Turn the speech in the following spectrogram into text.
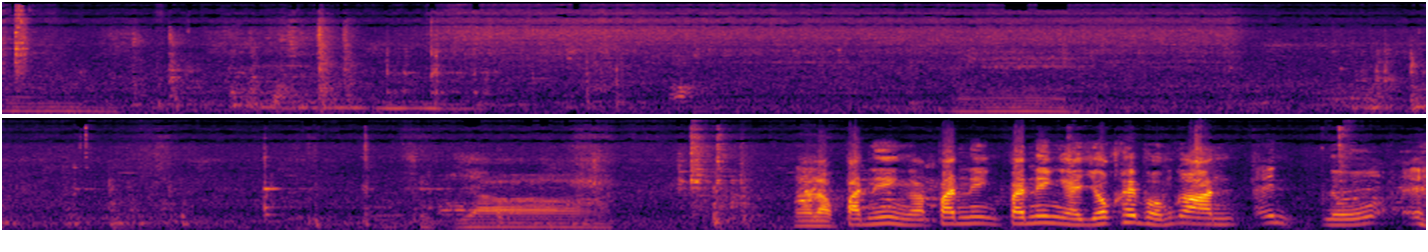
อืมนี่ ยอดนั่นเราป้านิ่งอะป้านิ่งป้านิ่งอะยกให้ผมก่อนไอ้ยหนูเอ้ย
